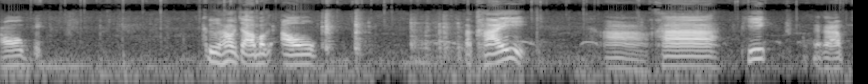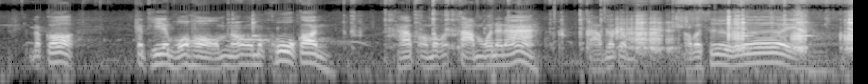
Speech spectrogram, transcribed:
อา คือเราจะเอามาเอาตะไคร้อ่าคาพริกนะครับ แล้วก็ กระเทียมหัวหอมเนาะเอามาโคกก่อนครับ เอามาตำก่อนนะนะตำแล้วก็เอามาซื้อเลยอ๋อ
